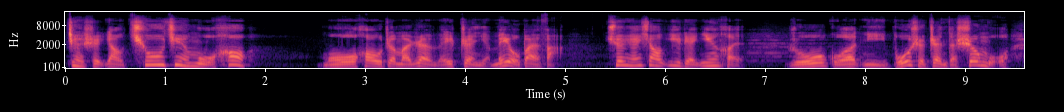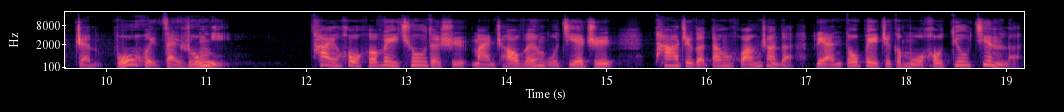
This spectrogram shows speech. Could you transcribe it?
这是要囚禁母后？母后这么认为，朕也没有办法。”轩辕笑一脸阴狠：“如果你不是朕的生母，朕不会再容你。”太后和魏秋的事，满朝文武皆知。他这个当皇上的脸都被这个母后丢尽了，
